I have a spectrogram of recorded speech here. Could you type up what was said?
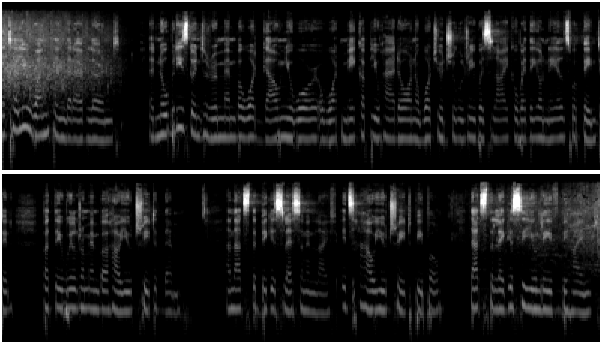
I'll tell you one thing that I've learned that nobody's going to remember what gown you wore or what makeup you had on or what your jewelry was like or whether your nails were painted, but they will remember how you treated them. And that's the biggest lesson in life. It's how you treat people. That's the legacy you leave behind.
